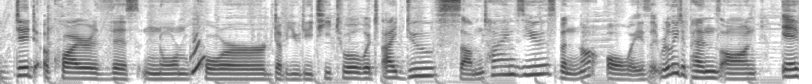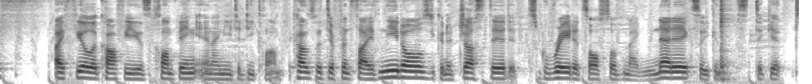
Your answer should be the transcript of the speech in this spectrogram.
did acquire this Normcore WDT tool, which I do sometimes use, but not always. It really depends on if I feel the coffee is clumping and I need to declump. It comes with different size needles. You can adjust it. It's great. It's also magnetic, so you can stick it,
